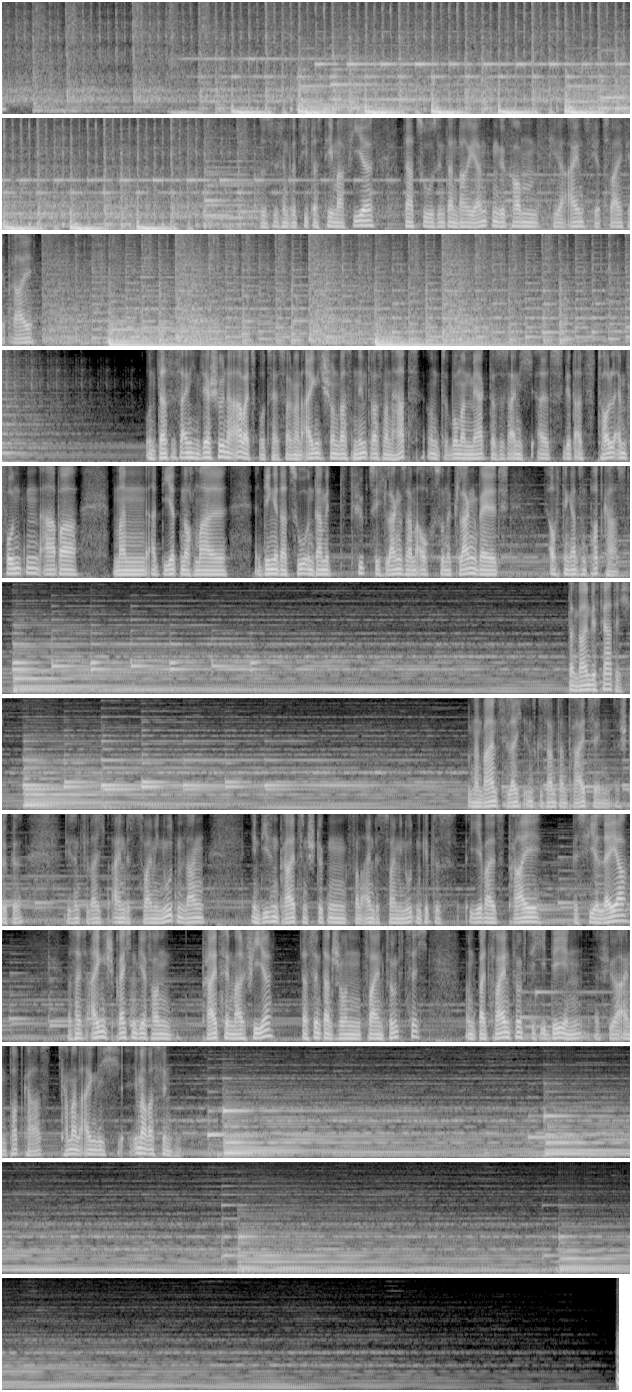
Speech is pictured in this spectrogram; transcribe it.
Prinzip das Thema 4. Dazu sind dann Varianten gekommen, 4.1, 4.2, 4.3. Und das ist eigentlich ein sehr schöner Arbeitsprozess, weil man eigentlich schon was nimmt, was man hat und wo man merkt, dass es eigentlich als, wird als toll empfunden, aber man addiert nochmal Dinge dazu und damit fügt sich langsam auch so eine Klangwelt auf den ganzen Podcast. Dann waren wir fertig. Und dann waren es vielleicht insgesamt dann 13 Stücke. Die sind vielleicht ein bis zwei Minuten lang. In diesen 13 Stücken von ein bis zwei Minuten gibt es jeweils drei bis vier Layer. Das heißt, eigentlich sprechen wir von 13 mal 4. Das sind dann schon 52. Und bei 52 Ideen für einen Podcast kann man eigentlich immer was finden.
